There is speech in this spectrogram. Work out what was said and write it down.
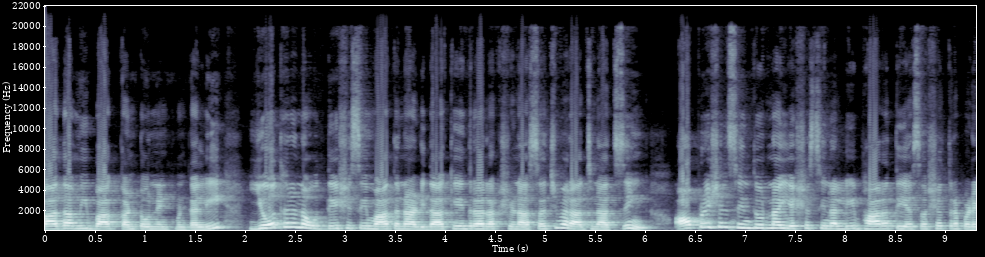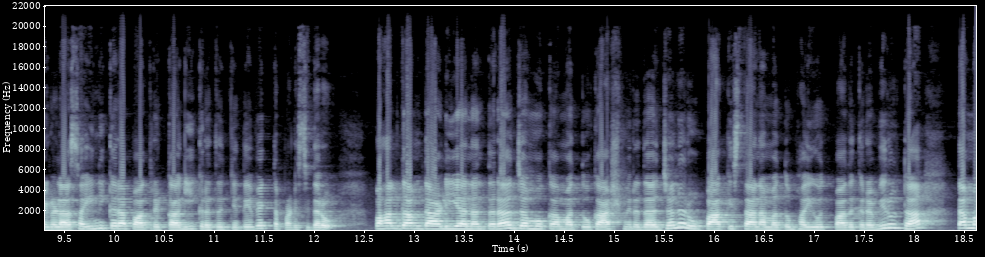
ಬಾದಾಮಿ ಬಾಗ್ ಕಂಟೋನ್ಮೆಂಟ್ನಲ್ಲಿ ಯೋಧನನ್ನು ಉದ್ದೇಶಿಸಿ ಮಾತನಾಡಿದ ಕೇಂದ್ರ ರಕ್ಷಣಾ ಸಚಿವ ರಾಜನಾಥ್ ಸಿಂಗ್, ಆಪರೇಷನ್ ಸಿಂಧೂರ್ನ ಯಶಸ್ಸಿನಲ್ಲಿ ಭಾರತೀಯ ಸಶಸ್ತ್ರ ಪಡೆಗಳ ಸೈನಿಕರ ಪಾತ್ರಕ್ಕಾಗಿ ಕೃತಜ್ಞತೆ ವ್ಯಕ್ತಪಡಿಸಿದರು. ಪಹಲ್ಗಾಮ್ ದಾಳಿಯ ನಂತರ ಜಮ್ಮು ಮತ್ತು ಕಾಶ್ಮೀರದ ಜನರು ಪಾಕಿಸ್ತಾನ ಮತ್ತು ಭಯೋತ್ಪಾದಕರ ವಿರುದ್ಧ ತಮ್ಮ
